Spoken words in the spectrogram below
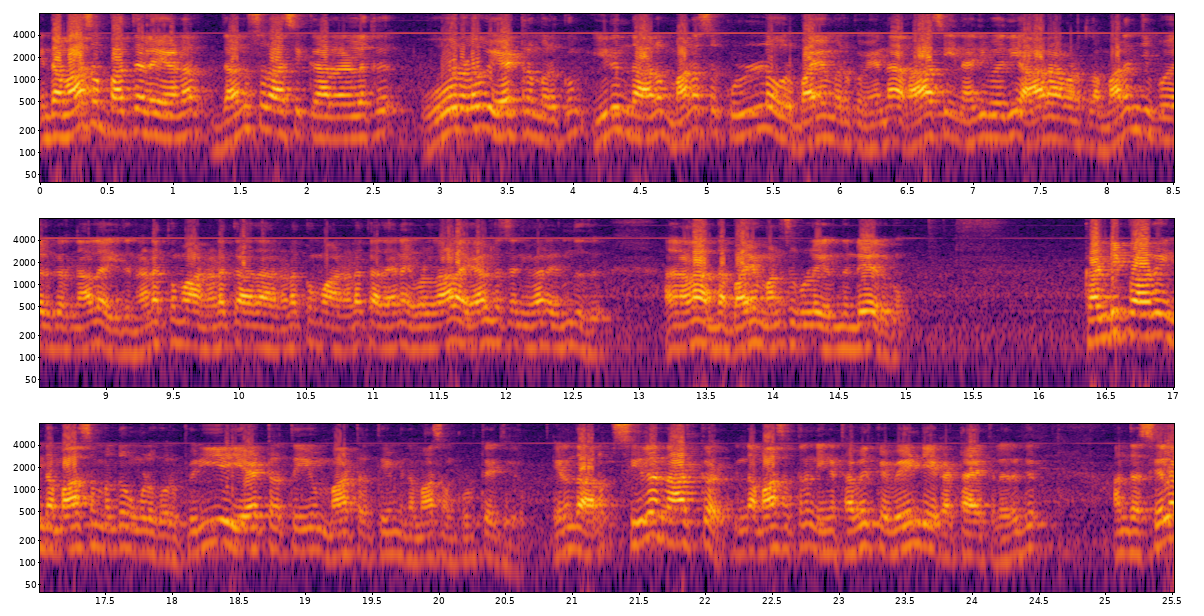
இந்த மாதம் பார்த்தாலேயானால் தனுசு ராசிக்காரர்களுக்கு ஓரளவு ஏற்றம் இருக்கும். இருந்தாலும் மனசுக்குள்ள ஒரு பயம் இருக்கும். ஏன்னா ராசியின் அதிபதி ஆறாம் இடத்துல மறைஞ்சு போயிருக்கிறதுனால இது நடக்குமா நடக்காதா நடக்குமா நடக்காதா? ஏன்னா இவ்வளோ நாளாக ஏழரை சனி வேறு இருந்தது. அதனால் அந்த பயம் மனசுக்குள்ளே இருந்துகிட்டே இருக்கும். கண்டிப்பாக இந்த மாதம் வந்து உங்களுக்கு ஒரு பெரிய ஏற்றத்தையும் மாற்றத்தையும் இந்த மாதம் கொடுத்தே தீரும். இருந்தாலும் சில நாட்கள் இந்த மாதத்தில் நீங்கள் தவிர்க்க வேண்டிய கட்டாயத்தில் இருக்குது அந்த சில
